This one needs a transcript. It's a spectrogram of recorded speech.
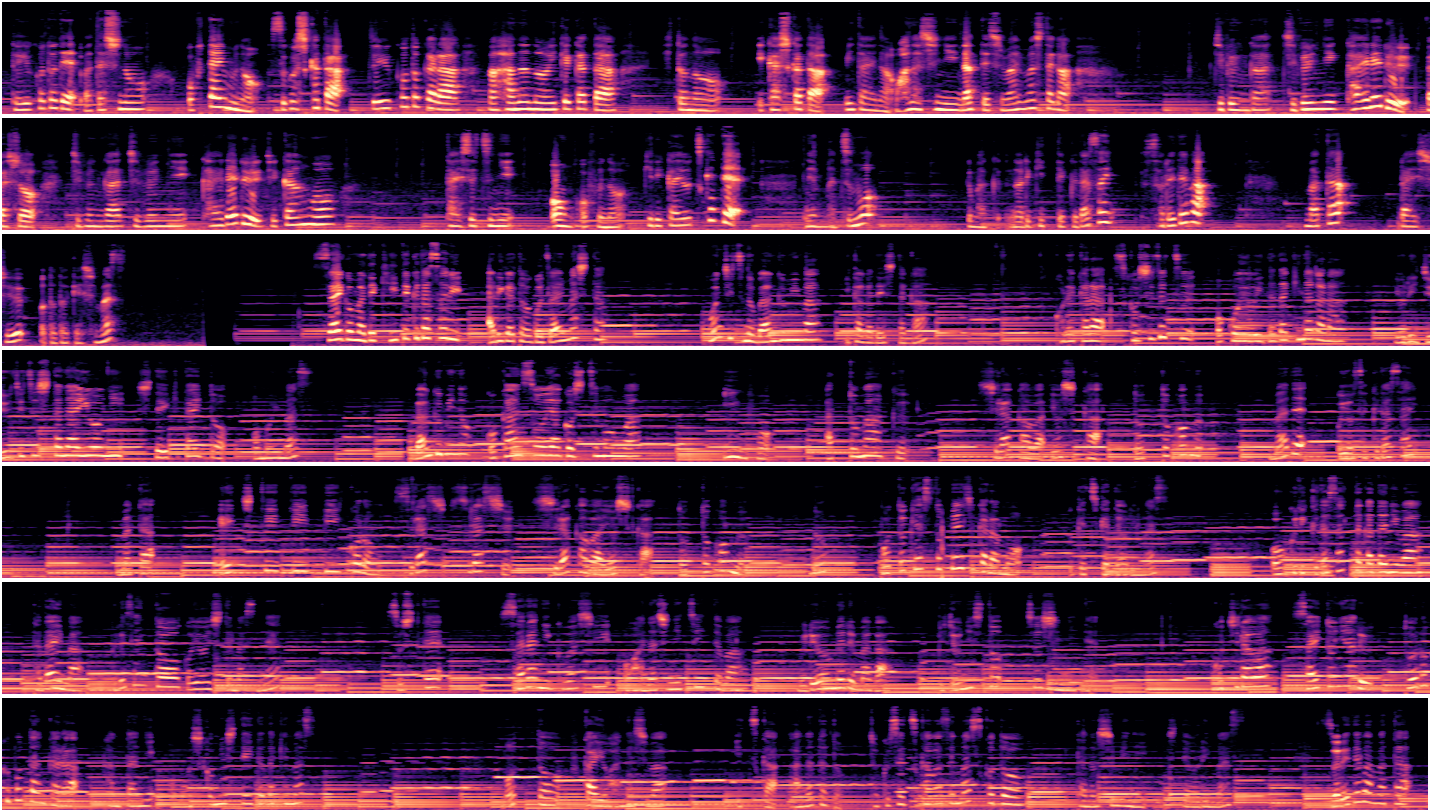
ということで私のオフタイムの過ごし方ということから、まあ、花の生け方人の生かし方みたいなお話になってしまいましたが自分が自分に帰れる場所自分が自分に帰れる時間を大切にオンオフの切り替えをつけて年末もうまく乗り切ってください。それではまた来週お届けします。最後まで聞いてくださりありがとうございました。本日の番組はいかがでしたか？これから少しずつお声をいただきながらより充実した内容にしていきたいと思います。番組のご感想やご質問は info アットマーク白川よしか .com までお寄せください。また http コロンスラッシュスラッシュ白川よしか .com のポッドキャストページからも受け付けております。お送りくださった方にはただいまプレゼントをご用意してますね。そしてさらに詳しいお話については無料メルマガビジョニスト通信にて。こちらはサイトにある登録ボタンから簡単にお申し込みしていただけます。もっと深いお話はいつかあなたと直接交わせますことを楽しみにしております。それではまた。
